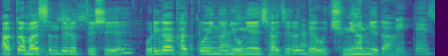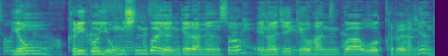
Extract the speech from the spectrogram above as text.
아까 말씀드렸듯이 우리가 갖고 있는 용의 자질은 매우 중요합니다. 용, 음. 그리고 용신과 연결하면서 에너지 교환과 워크를 하면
